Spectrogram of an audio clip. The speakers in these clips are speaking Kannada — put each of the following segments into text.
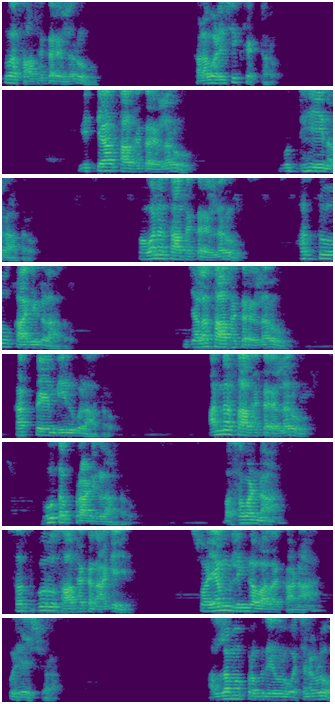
ಕವಿತ್ವ ಸಾಧಕರೆಲ್ಲರೂ ಕಳವಳಿಸಿ ಕೆಟ್ಟರು. ವಿದ್ಯಾ ಸಾಧಕರೆಲ್ಲರೂ ಬುದ್ಧಿಹೀನರಾದರು. ಪವನ ಸಾಧಕರೆಲ್ಲರೂ ಹದ್ದು ಕಾಗೆಗಳಾದರು. ಜಲ ಸಾಧಕರೆಲ್ಲರೂ ಕಪ್ಪೆ ಮೀನುಗಳಾದರು. ಅನ್ನ ಸಾಧಕರೆಲ್ಲರೂ ಭೂತ ಪ್ರಾಣಿಗಳಾದರು. ಬಸವಣ್ಣ ಸದ್ಗುರು ಸಾಧಕನಾಗಿ ಸ್ವಯಂ ಲಿಂಗವಾದ ಕಾಣ ಗುಹೇಶ್ವರ. ಅಲ್ಲಮ ಪ್ರಭುದೇವರ ವಚನಗಳು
